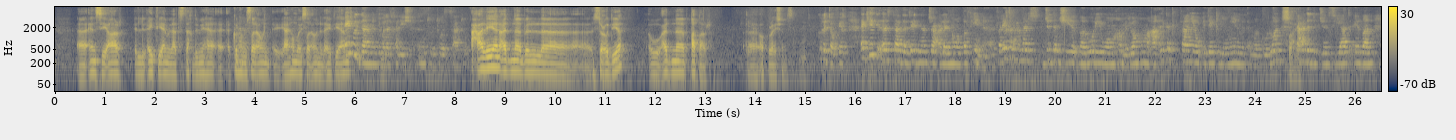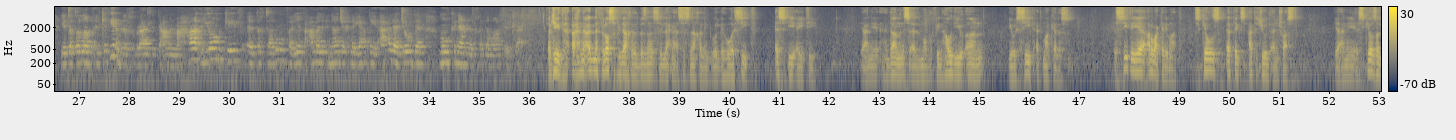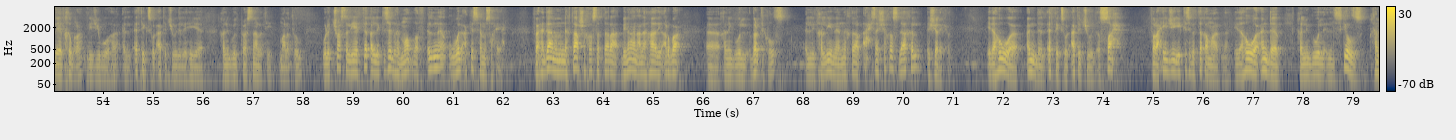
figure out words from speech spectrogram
NCR ال ATM اللي تستخدميها كلهم يصنعون يعني هم يصنعون ال ATM أي بلدان من دول الخليج أنتم توسعتوا؟ حاليا عندنا بالسعوديه وعندنا بقطر operations كل التوفيق. أكيد أكيد أستاذ زيد نرجع على الموظفين، فريق العمل جدا شيء ضروري ومهم، اليوم هم عائلتك الثانية وإيديك اليمين مثل ما يقولون، صحيح. تعدد الجنسيات أيضا يتطلب الكثير من الخبرات للتعامل معها، اليوم كيف تختارون فريق عمل ناجح ليعطي أعلى جودة ممكنة من الخدمات لل client؟ أكيد. إحنا عندنا philosophy داخل ال business اللي إحنا أسسناه خلينا نقول اللي هو seat S E A T يعني دائما نسأل الموظفين how do you earn your seat at Marcellus ال seat هي أربع كلمات skills ethics attitude and trust. يعني ال skills اللي هي الخبرة اللي يجيبوها ال ethics وال attitude اللي هي خلينا نقول personality مالتهم وال trust اللي هي الثقة اللي يكتسبها الموظف لنا والعكس هم صحيح. فإحنا دائما من نختار شخص نختاره بناء على هذه أربع آه، خلينا نقول verticals اللي تخلينا نختار أحسن شخص داخل الشركة. إذا هو عنده ال ethics وال attitude الصح فراح يجي يكتسب الثقة مالتنا، إذا هو عنده خلينا نقول ال skills 50%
